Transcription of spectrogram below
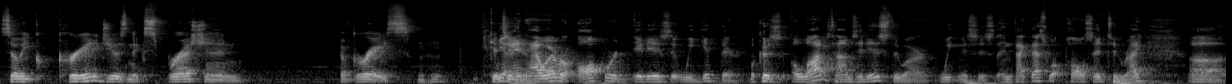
So he created you as an expression of grace. Mm-hmm. Yeah, and however awkward it is that we get there, because a lot of times it is through our weaknesses. In fact, that's what Paul said too, right? Uh,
